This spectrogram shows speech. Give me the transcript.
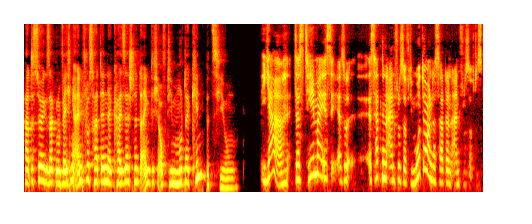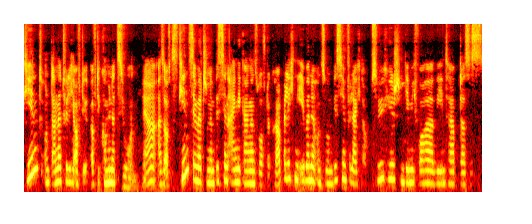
Hattest du ja gesagt, und welchen Einfluss hat denn der Kaiserschnitt eigentlich auf die Mutter-Kind-Beziehung? Ja, das Thema ist, also es hat einen Einfluss auf die Mutter und das hat einen Einfluss auf das Kind und dann natürlich auf die, auf die Kombination. Ja, also auf das Kind sind wir jetzt schon ein bisschen eingegangen, so auf der körperlichen Ebene und so ein bisschen vielleicht auch psychisch, indem ich vorher erwähnt habe, dass es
